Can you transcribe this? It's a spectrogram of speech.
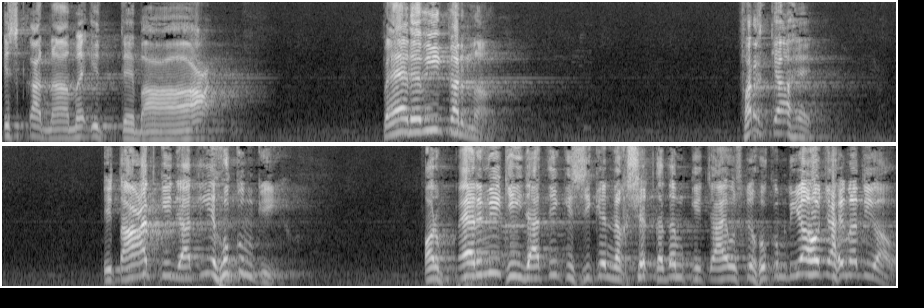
اس کا نام ہے اتباع۔ پیروی کرنا۔ فرق کیا ہے؟ اطاعت کی جاتی ہے حکم کی۔ اور پیروی کی جاتی کسی کے نقش قدم کی، چاہے اس نے حکم دیا ہو، چاہے نہ دیا ہو۔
